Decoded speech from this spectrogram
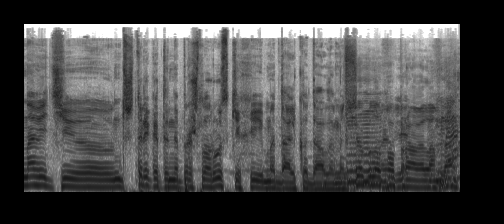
навіть е, штрикати не прийшло русських і медальку дали мені. Все було по правилам, так?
